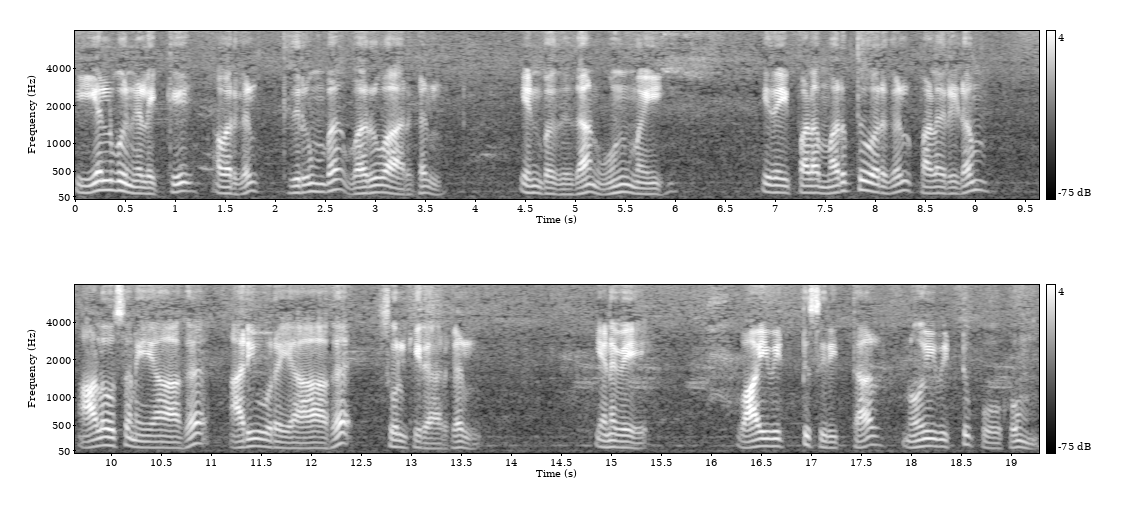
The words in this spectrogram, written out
இயல்பு நிலைக்கு அவர்கள் திரும்ப வருவார்கள் என்பதுதான் உண்மை. இதை பல மருத்துவர்கள் பலரிடம் ஆலோசனையாக அறிவுரையாக சொல்கிறார்கள். எனவே வாய்விட்டு சிரித்தால் நோய்விட்டு போகும்.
